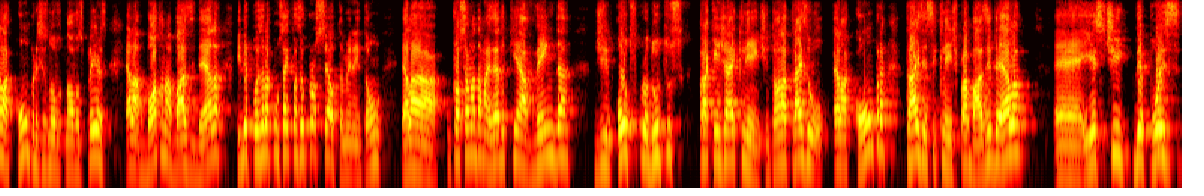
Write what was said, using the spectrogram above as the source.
ela compra esses novos, novos players, ela bota na base dela e depois ela consegue fazer o cross-sell também, né? Então, ela. O cross-sell nada mais é do que a venda de outros produtos para quem já é cliente. Então ela traz o. Ela compra, traz esse cliente para a base dela, é, e este depois,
